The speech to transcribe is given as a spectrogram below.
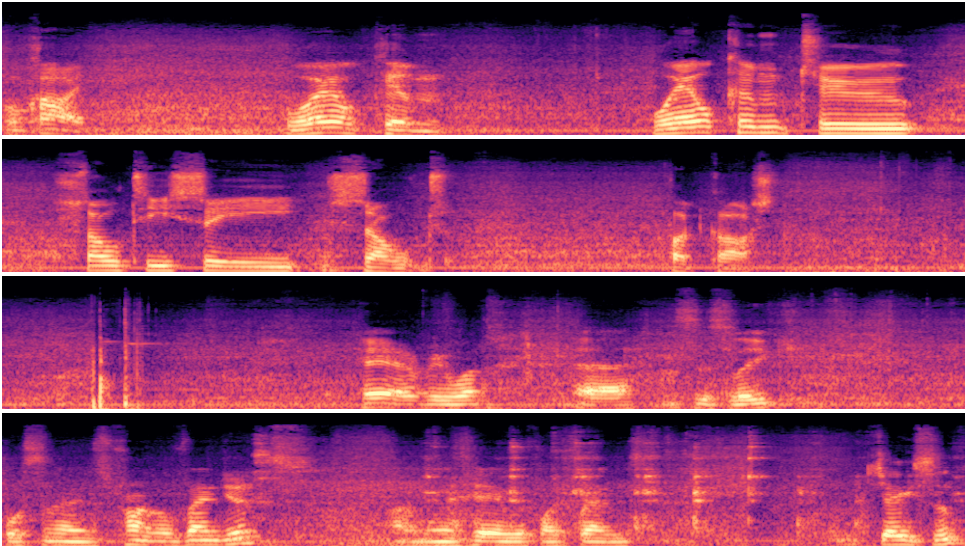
Okay. Welcome. Welcome to Salty Sea Salt Podcast. Hey everyone, uh, this is Luke, also known as Primal Vengeance. I'm here with my friend Jason,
